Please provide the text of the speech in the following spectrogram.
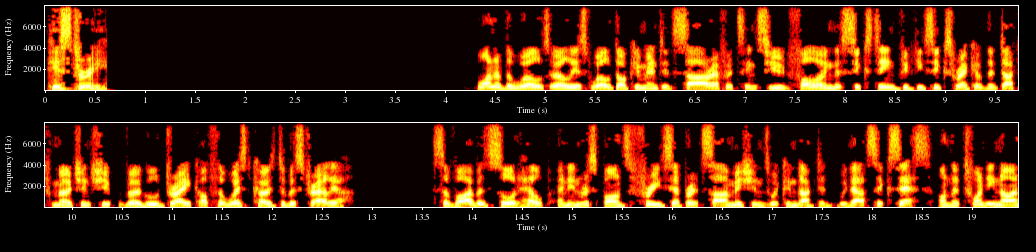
History One of the world's earliest well-documented SAR efforts ensued following the 1656 wreck of the Dutch merchant ship Vergulde Draeck off the west coast of Australia. Survivors sought help, and in response three separate SAR missions were conducted, without success. On 29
